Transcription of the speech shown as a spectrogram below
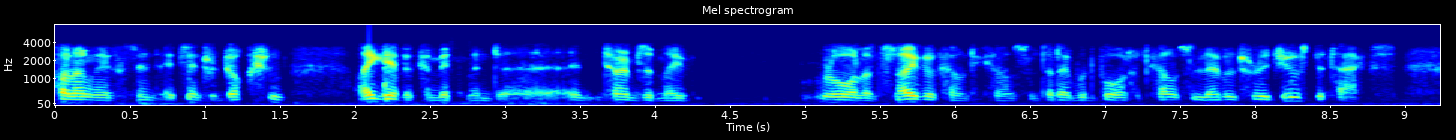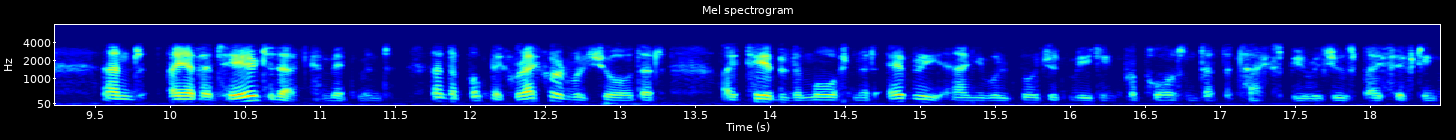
following its, its introduction, I gave a commitment uh, in terms of my role on Sligo County Council that I would vote at council level to reduce the tax. And I have adhered to that commitment. And the public record will show that I tabled a motion at every annual budget meeting proposing that the tax be reduced by 15%.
